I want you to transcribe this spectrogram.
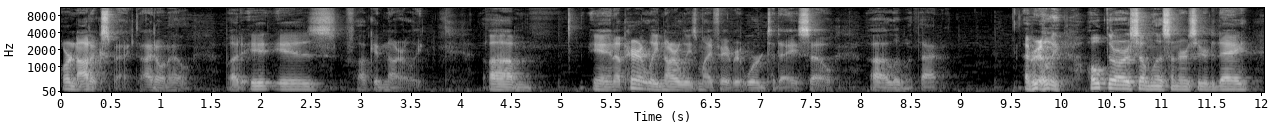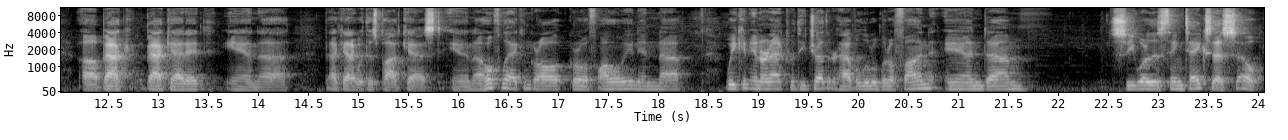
or not expect. I don't know, but it is fucking gnarly. Um, and apparently, gnarly is my favorite word today, so uh, live with that. I really hope there are some listeners here today, uh, back back at it and uh, back at it with this podcast, and uh, hopefully I can grow grow a following and we can interact with each other, have a little bit of fun, and um, see where this thing takes us. So.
